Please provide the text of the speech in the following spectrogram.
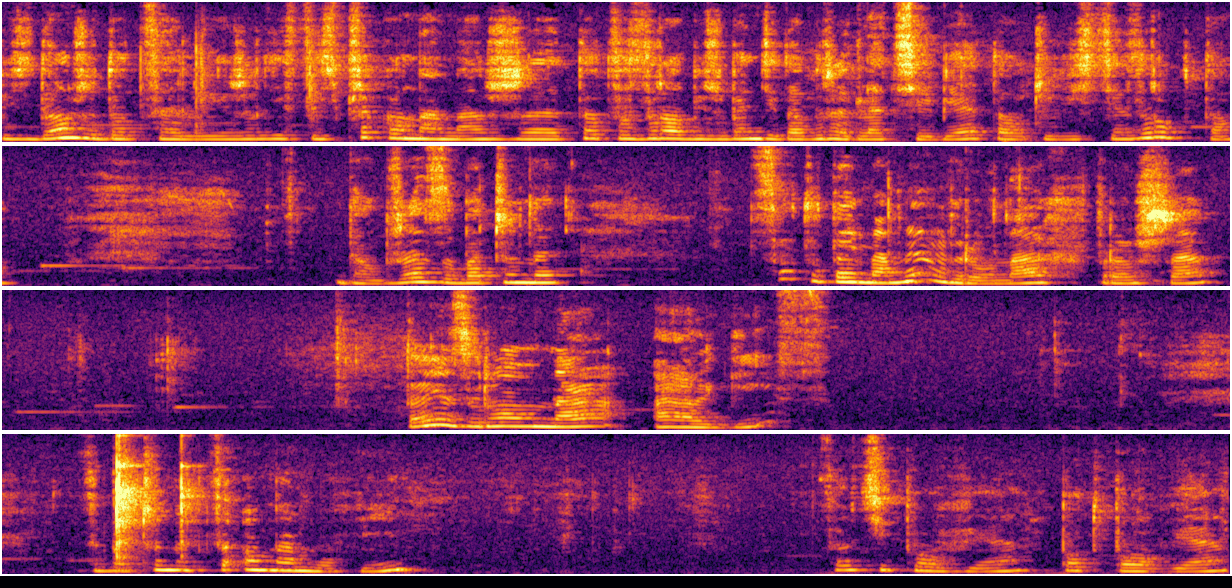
byś dąży do celu, jeżeli jesteś przekonana, że to, co zrobisz, będzie dobrze dla ciebie, to oczywiście zrób to. Dobrze, zobaczymy, co tutaj mamy w runach, proszę. To jest runa Algis. Zobaczymy, co ona mówi. Co ci powie, podpowie.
